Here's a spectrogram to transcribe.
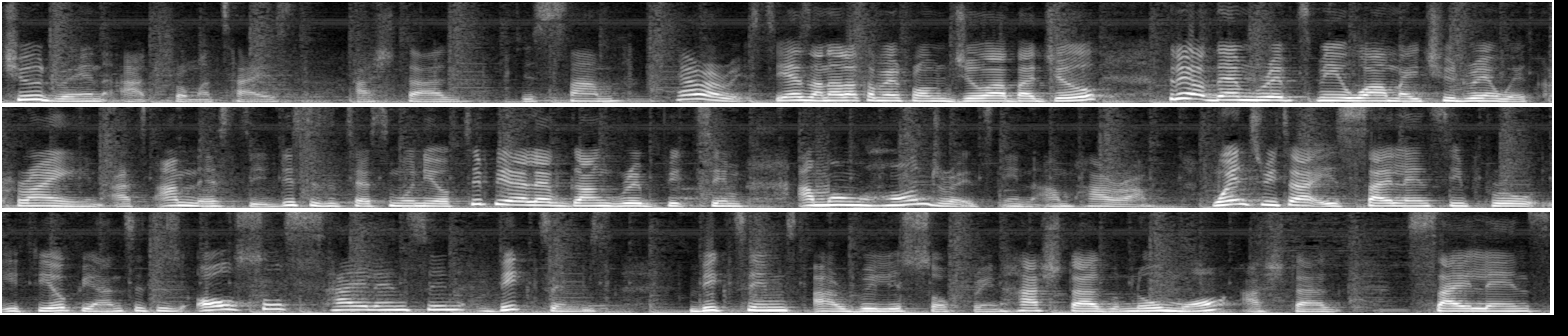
children are traumatized. Hashtag disarm terrorists. Here's another comment from Joa Bajo. Three of them raped me while my children were crying at Amnesty. This is the testimony of TPLF gang rape victim among hundreds in Amhara. When Twitter is silencing pro-Ethiopians, it is also silencing victims victims are really suffering. Hashtag no more, hashtag silence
